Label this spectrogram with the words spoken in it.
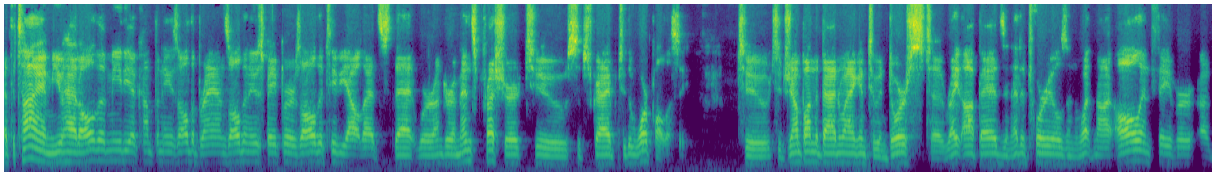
At the time, you had all the media companies, all the brands, all the newspapers, all the TV outlets that were under immense pressure to subscribe to the war policy, to, to jump on the bandwagon, to endorse, to write op eds and editorials and whatnot, all in favor of,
